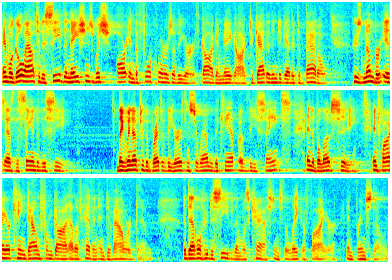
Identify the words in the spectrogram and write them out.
and will go out to deceive the nations which are in the four corners of the earth, Gog and Magog, to gather them together to battle, whose number is as the sand of the sea. They went up to the breadth of the earth and surrounded the camp of the saints and the beloved city, and fire came down from God out of heaven and devoured them. The devil who deceived them was cast into the lake of fire and brimstone,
